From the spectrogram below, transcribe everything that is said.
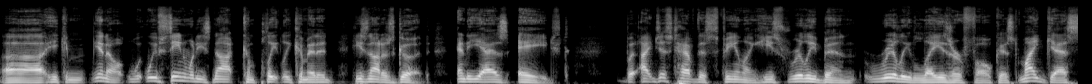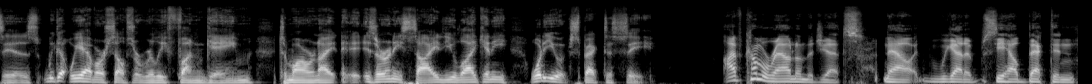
Uh, he can, you know, we've seen when he's not completely committed. He's not as good, and he has aged but I just have this feeling he's really been really laser focused. My guess is we got we have ourselves a really fun game tomorrow night. Is there any side you like? Any? What do you expect to see? I've come around on the Jets. Now we got to see how Becton,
